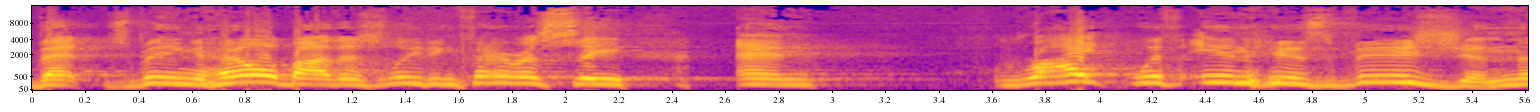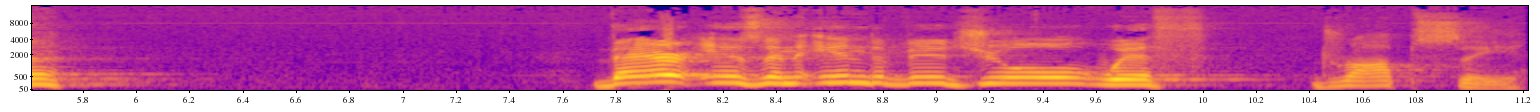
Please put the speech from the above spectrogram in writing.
that's being held by this leading Pharisee, and right within his vision, there is an individual with dropsy.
